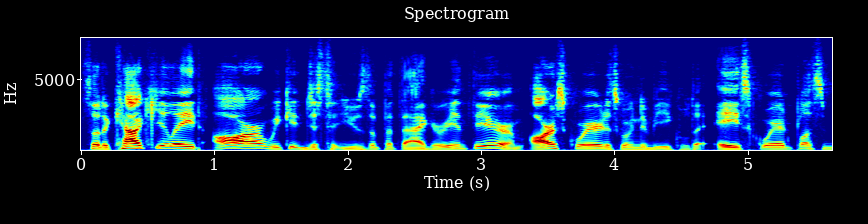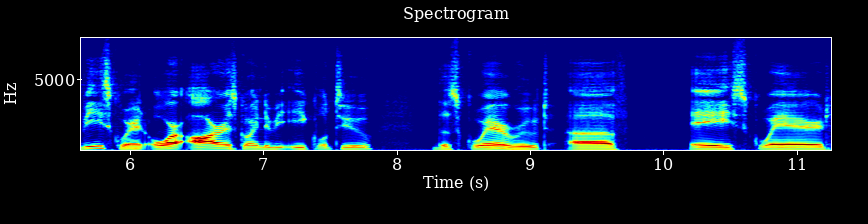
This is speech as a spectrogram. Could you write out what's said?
So to calculate r, we could just use the Pythagorean theorem. r squared is going to be equal to a squared plus b squared. Or r is going to be equal to the square root of a squared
